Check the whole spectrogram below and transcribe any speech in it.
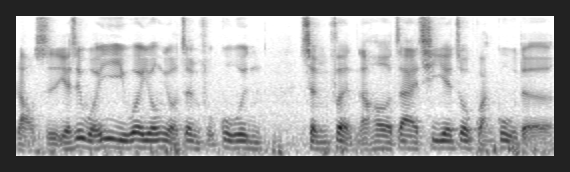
老师，也是唯一一位拥有政府顾问身份，然后在企业做管顾的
